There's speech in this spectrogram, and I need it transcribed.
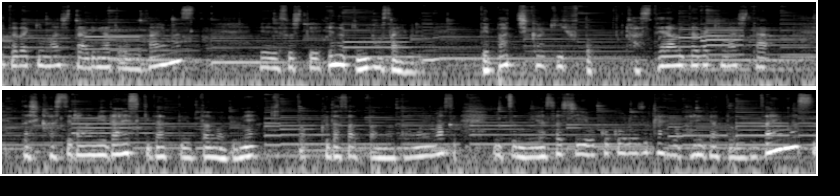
いただきました。ありがとうございます、えー、そして榎木美穂さんよりデパ地下ギフトカステラをいただきました。私カステラがね大好きだって言ったのでねきっとくださったんだと思います。いつも優しいお心遣いをありがとうございます。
